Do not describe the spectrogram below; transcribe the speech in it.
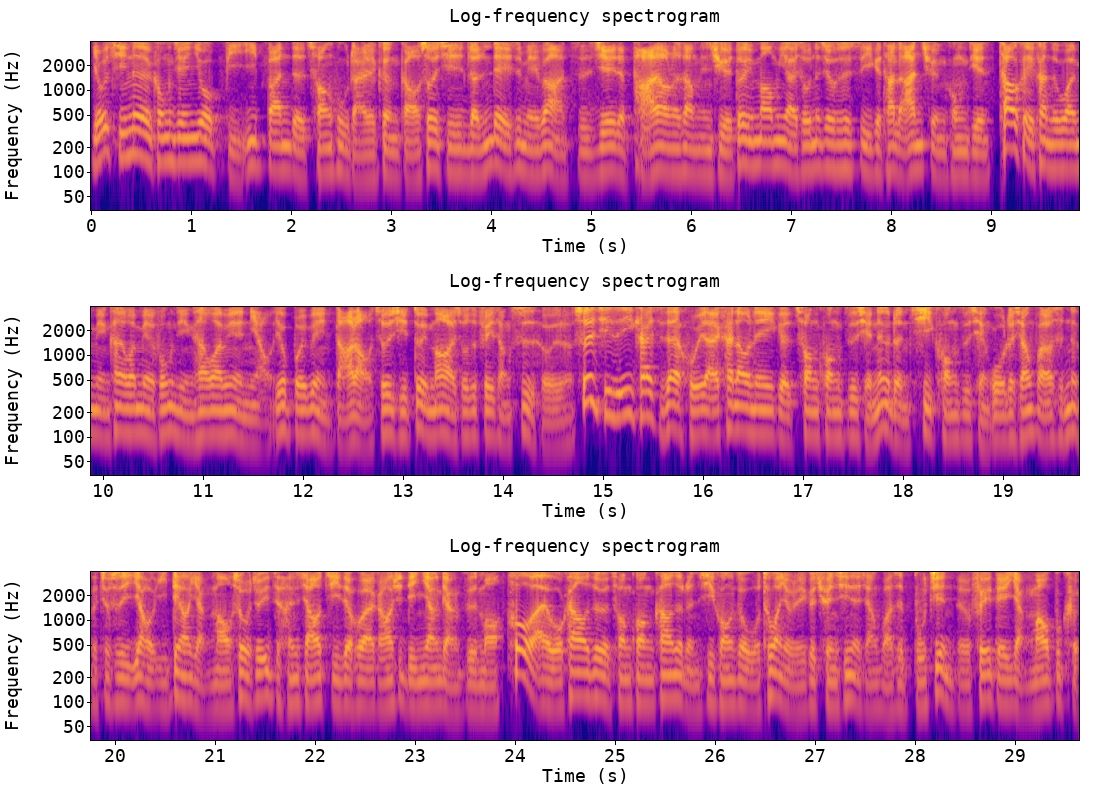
尤其那个空间又 比一般的窗户来的更高，所以其实人类是没办法直接的爬到那上面去的。对于猫咪来说，那就会是一个它的安全空间，它又可以看着外面，看着外面的风景，看外面的鸟，又不会被你打扰，所以其实对猫来说是非常适合的。所以其实一开始在回来看到那一个窗框之前，那个冷气框之前，我的想法就是那个就是要一定要养猫，所以我就一直很想要急着回来，赶快去领养两只猫。后来我看到这个窗框，看到这冷气框之后，我突然有了一个全新的想法，是不见得非得养猫不可。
